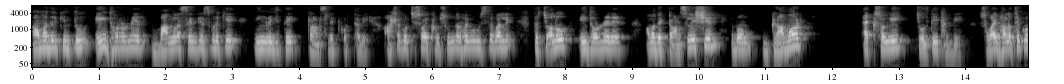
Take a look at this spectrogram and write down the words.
আমাদের কিন্তু এই ধরনের বাংলা সেন্টেন্সগুলোকে ইংরেজিতে ট্রান্সলেট করতে হবে। আশা করছি সবাই খুব সুন্দরভাবে বুঝতে পারলে। তো চলো এই ধরনের আমাদের ট্রান্সলেশন এবং গ্রামার একসঙ্গেই চলতেই থাকবে। সবাই ভালো থেকো।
